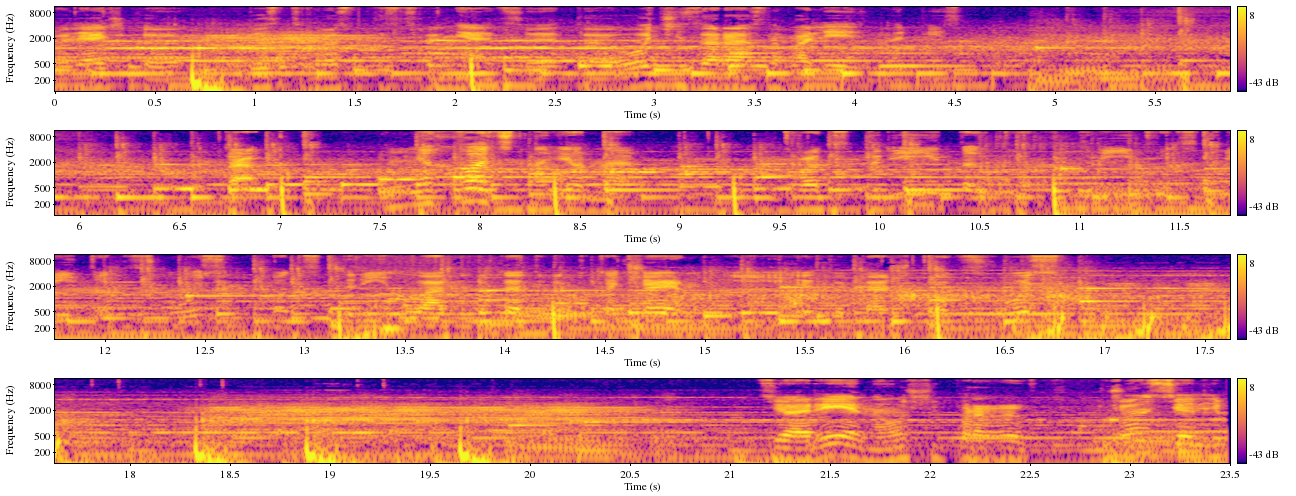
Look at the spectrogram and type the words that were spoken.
болячка быстро распространяется. Это очень заразно болезнь написано. Так, мне хватит, наверное, 23, так, 23, 23, 28, 23. Ладно, вот это вот качаем, и научный прорыв. Ученые сделали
